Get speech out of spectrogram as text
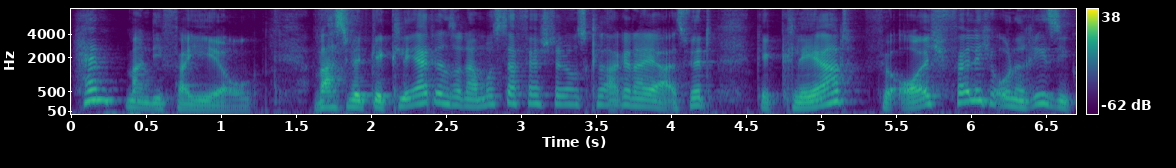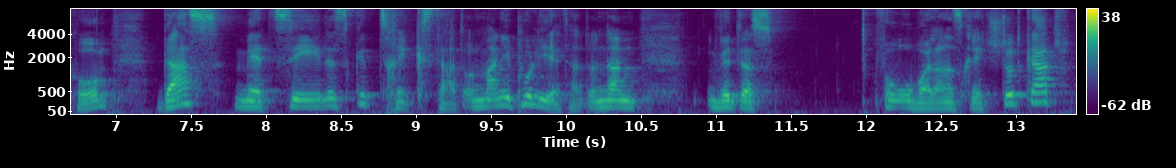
hemmt man die Verjährung. Was wird geklärt in so einer Musterfeststellungsklage? Naja, es wird geklärt, für euch völlig ohne Risiko, dass Mercedes getrickst hat und manipuliert hat. Und dann wird das vom Oberlandesgericht Stuttgart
